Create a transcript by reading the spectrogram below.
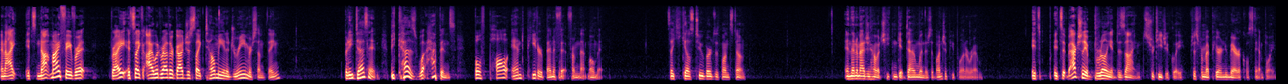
And I it's not my favorite, right? It's like I would rather God just like tell me in a dream or something. But he doesn't because what happens? Both Paul and Peter benefit from that moment. It's like he kills two birds with one stone. And then imagine how much he can get done when there's a bunch of people in a room. It's, it's actually a brilliant design strategically, just from a pure numerical standpoint.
